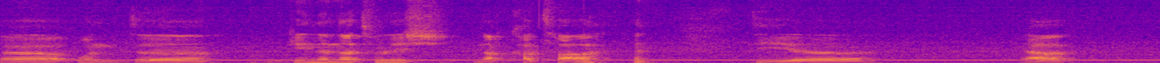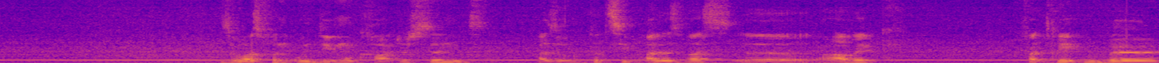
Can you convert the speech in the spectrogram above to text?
Äh, und äh, gehen dann natürlich nach Katar, die äh, ja sowas von undemokratisch sind. Also im Prinzip alles, was äh, Habeck vertreten will,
